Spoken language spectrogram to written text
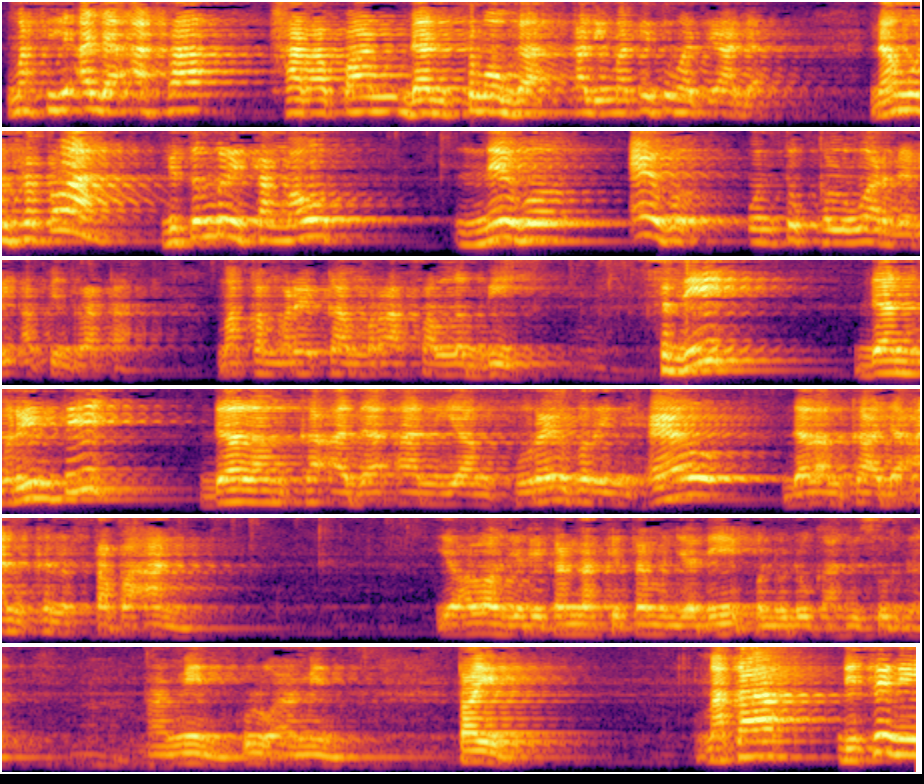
Masih ada asa, harapan dan semoga kalimat itu masih ada. Namun setelah disembelih sang maut, never ever untuk keluar dari api neraka. Maka mereka merasa lebih sedih dan merintih dalam keadaan yang forever in hell, dalam keadaan kenestapaan. Ya Allah jadikanlah kita menjadi penduduk ahli surga. Amin. Kulu amin. Taib. Maka di sini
